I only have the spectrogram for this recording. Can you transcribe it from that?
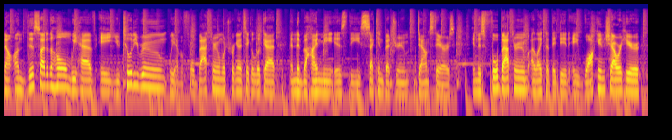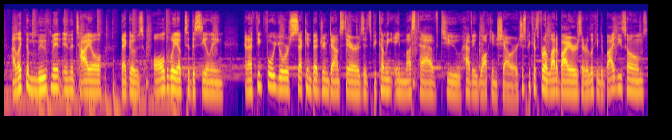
Now, on this side of the home, we have a utility room, we have a full bathroom, which we're going to take a look at, and then behind me is the second bedroom downstairs. In this full bathroom, I like that they did a walk in shower here. I like the movement in the tile that goes all the way up to the ceiling. And I think for your second bedroom downstairs, it's becoming a must have to have a walk in shower, just because for a lot of buyers that are looking to buy these homes,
